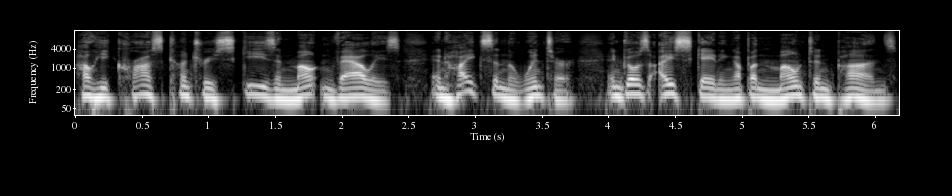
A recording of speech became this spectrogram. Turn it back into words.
how he cross country skis in mountain valleys and hikes in the winter and goes ice skating up on mountain ponds,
